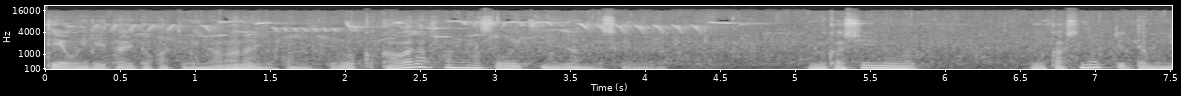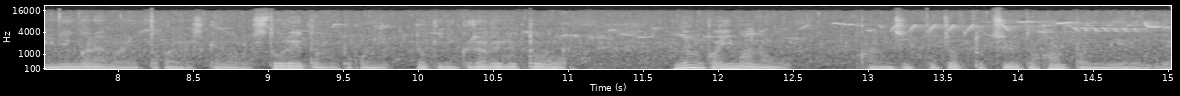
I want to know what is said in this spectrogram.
手を入れたいとかってならないのかなって。僕川田さんがすごい気になるんですけどね。昔の昔のって言っても2年ぐらい前とかですけどストレートのとこに時に比べるとなんか今の感じってちょっと中途半端に見えるんで。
